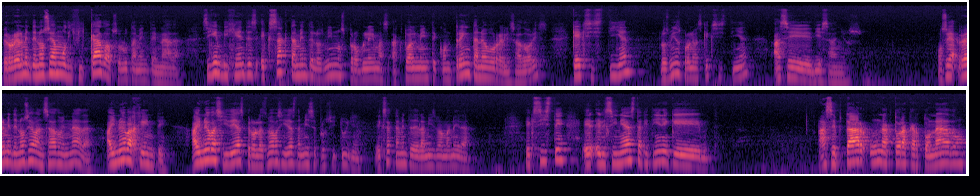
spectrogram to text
Pero realmente no se ha modificado absolutamente nada. Siguen vigentes exactamente los mismos problemas actualmente con 30 nuevos realizadores que existían, los mismos problemas que existían hace 10 años. O sea, realmente no se ha avanzado en nada. Hay nueva gente, hay nuevas ideas, pero las nuevas ideas también se prostituyen, exactamente de la misma manera. Existe el, cineasta que tiene que aceptar un actor acartonado,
